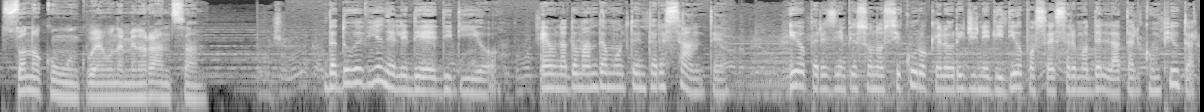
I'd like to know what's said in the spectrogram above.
Sono comunque una minoranza. Da dove viene l'idea di Dio? È una domanda molto interessante. Io per esempio sono sicuro che l'origine di Dio possa essere modellata al computer.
